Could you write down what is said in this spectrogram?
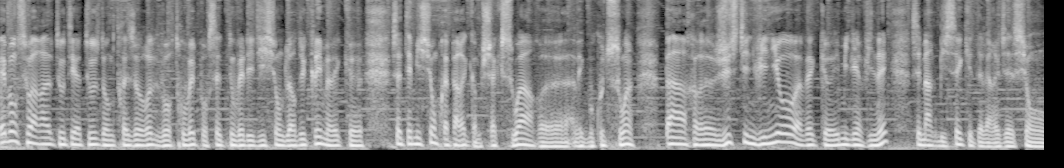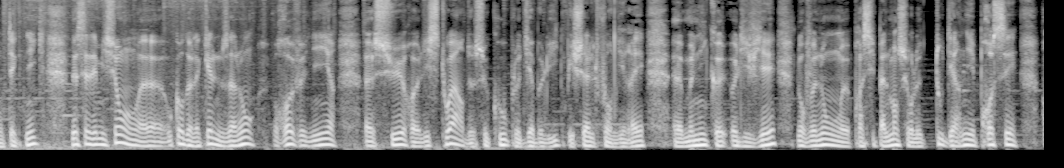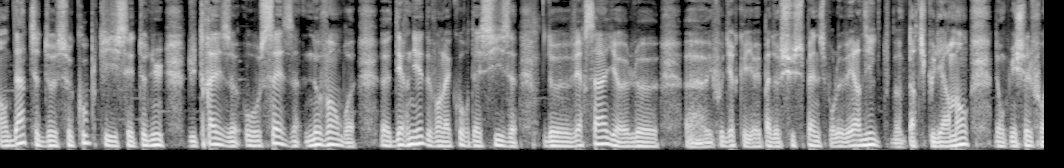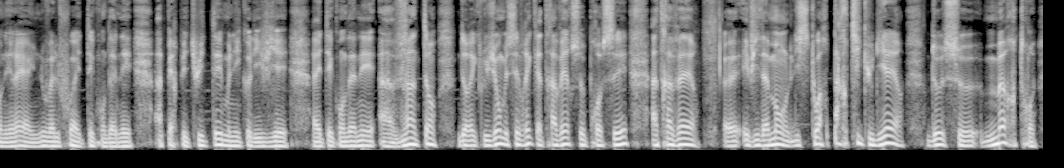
Et bonsoir à toutes et à tous, donc très heureux de vous retrouver pour cette nouvelle édition de l'heure du crime avec euh, cette émission préparée comme chaque soir euh, avec beaucoup de soin par euh, Justine Vignot avec Émilien Vinet. C'est Marc Bisset qui est à la réalisation technique de cette émission au cours de laquelle nous allons revenir sur l'histoire de ce couple diabolique, Michel Fourniret, Monique Olivier. Nous revenons principalement sur le tout dernier procès en date de ce couple qui s'est tenu du 13 au 16 novembre euh, dernier devant la cour d'assises de Versailles. Le, euh, il faut dire qu'il n'y avait pas de suspense pour le verdict particulièrement. Donc Michel Fourniret a une nouvelle fois été condamné à perpétuité. Monique Olivier a été condamnée à 20 ans de réclusion. Mais c'est vrai qu'à travers ce procès, à travers euh, évidemment l'histoire particulière de ce meurtre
